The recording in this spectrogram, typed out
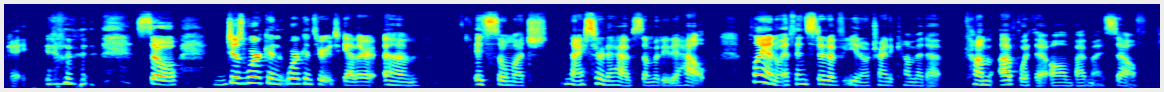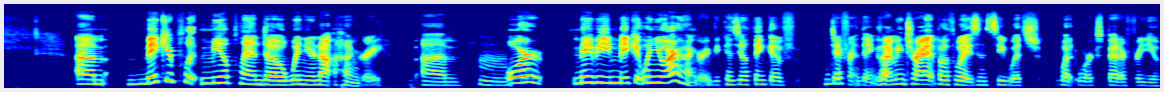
okay so just working working through it together um it's so much nicer to have somebody to help plan with instead of you know trying to come it up come up with it all by myself um make your pl- meal plan though when you're not hungry um hmm. or maybe make it when you are hungry because you'll think of different things. I mean, try it both ways and see which what works better for you.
